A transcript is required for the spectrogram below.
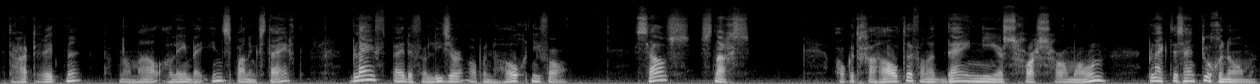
Het hartritme normaal alleen bij inspanning stijgt, blijft bij de verliezer op een hoog niveau. Zelfs s'nachts. Ook het gehalte van het bijnierschorshormoon blijkt te zijn toegenomen.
